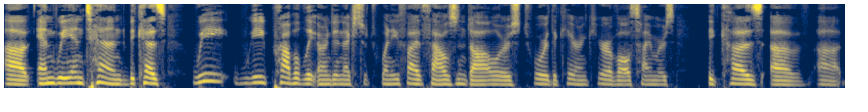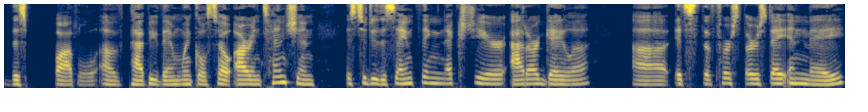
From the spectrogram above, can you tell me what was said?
Uh, and we intend because we we probably earned an extra twenty five thousand dollars toward the care and cure of Alzheimer's because of uh, this bottle of Pappy Van Winkle. So our intention is to do the same thing next year at our gala. Uh, it's the first Thursday in May,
